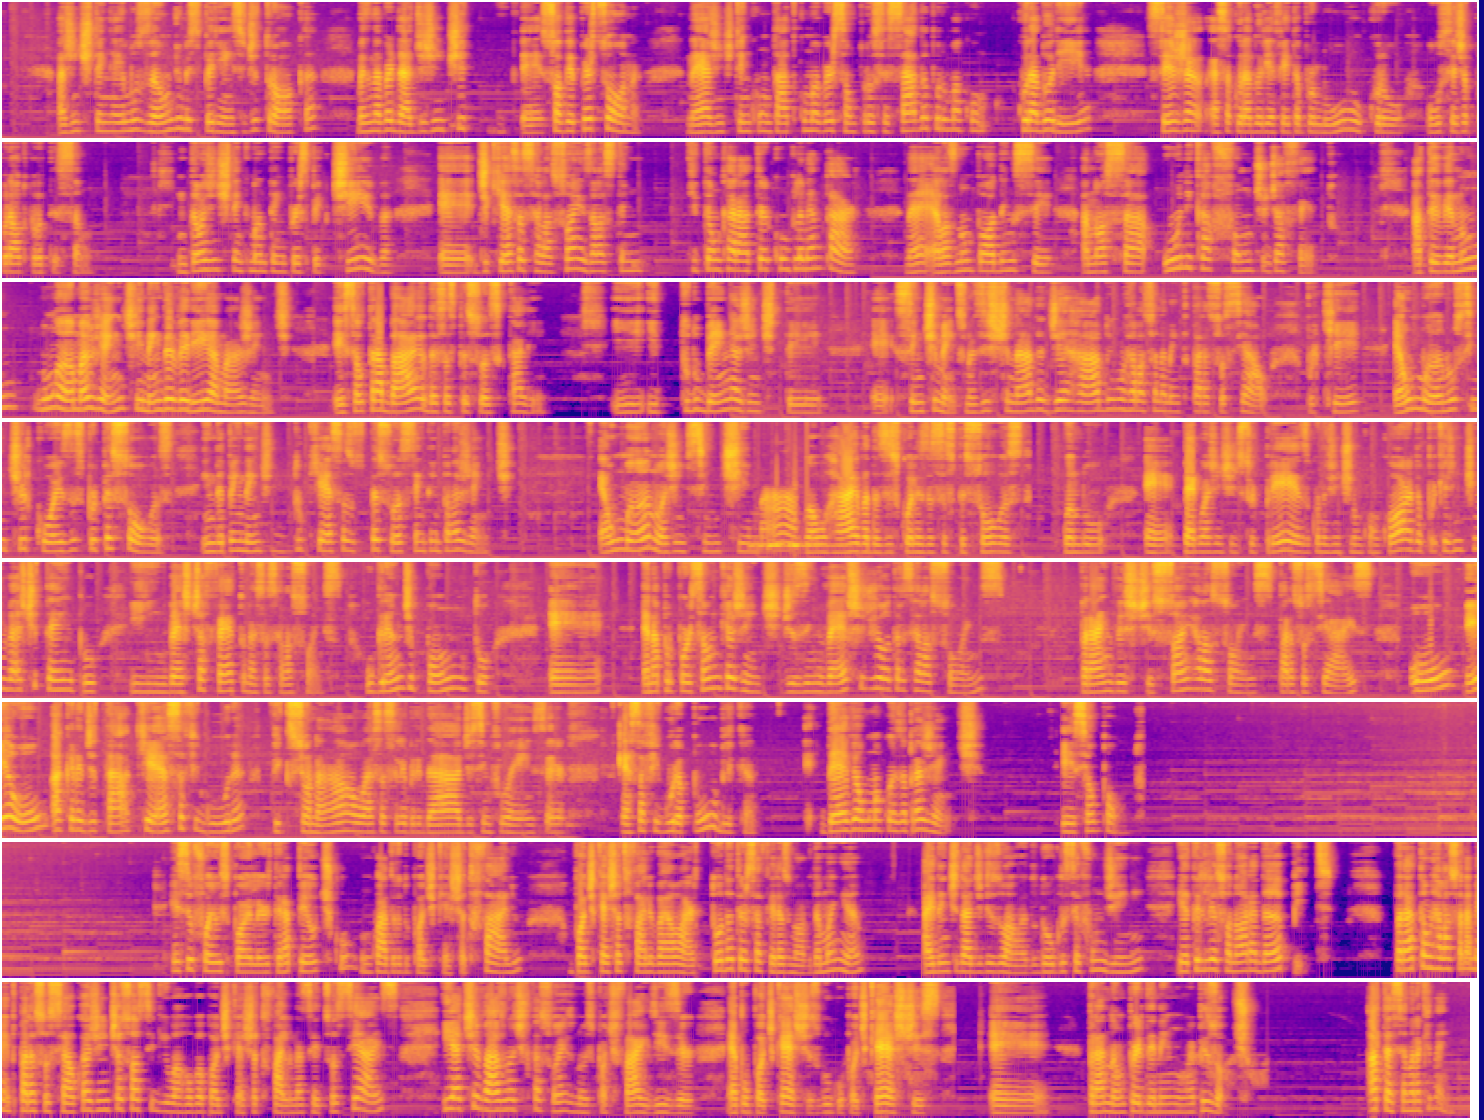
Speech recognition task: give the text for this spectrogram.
A gente tem a ilusão de uma experiência de troca, mas na verdade a gente é, só vê persona. Né? A gente tem contato com uma versão processada por uma curadoria, seja essa curadoria feita por lucro ou seja por autoproteção. Então a gente tem que manter em perspectiva é, de que essas relações elas têm que ter um caráter complementar né? Elas não podem ser a nossa única fonte de afeto. A TV não, não ama a gente e nem deveria amar a gente. Esse é o trabalho dessas pessoas que tá ali. E, e tudo bem a gente ter é, sentimentos. Não existe nada de errado em um relacionamento parasocial, porque é humano sentir coisas por pessoas, independente do que essas pessoas sentem pela gente é humano a gente sentir mágoa ou raiva das escolhas dessas pessoas quando é, pegam a gente de surpresa, quando a gente não concorda, porque a gente investe tempo e investe afeto nessas relações. O grande ponto é, é na proporção em que a gente desinveste de outras relações para investir só em relações parasociais ou e ou acreditar que essa figura ficcional, essa celebridade, esse influencer essa figura pública deve alguma coisa pra gente. Esse é o ponto. Esse foi o Spoiler Terapêutico, um quadro do podcast Ato Falho. O podcast Ato Falho vai ao ar toda terça-feira às nove da manhã. A identidade visual é do Douglas Cefundini e a trilha sonora é da Upit. Para ter um relacionamento parasocial com a gente, é só seguir o arroba podcast Atufalho nas redes sociais e ativar as notificações no Spotify, Deezer, Apple Podcasts, Google Podcasts é, para não perder nenhum episódio. Até semana que vem.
